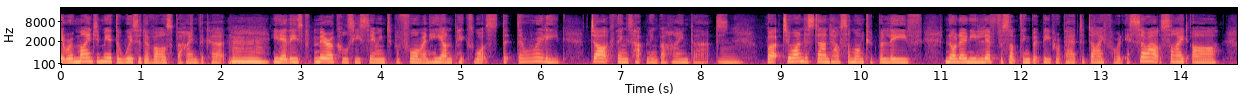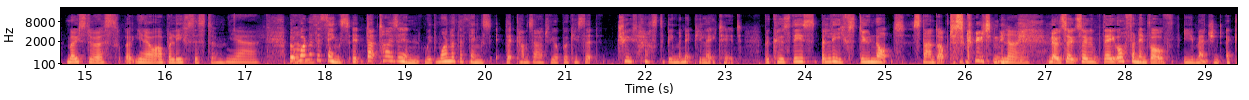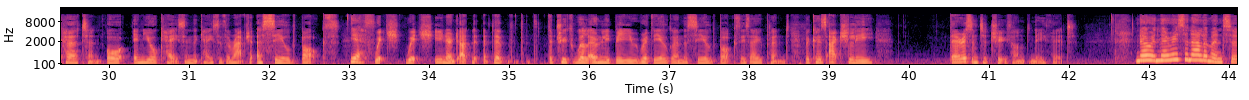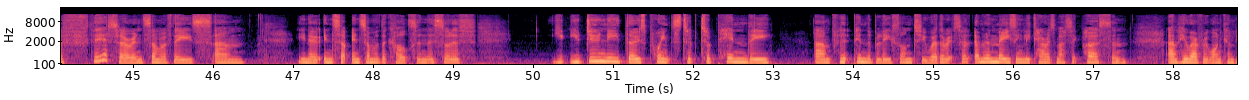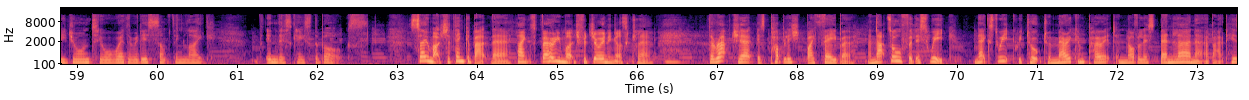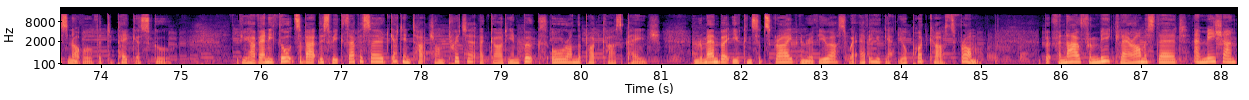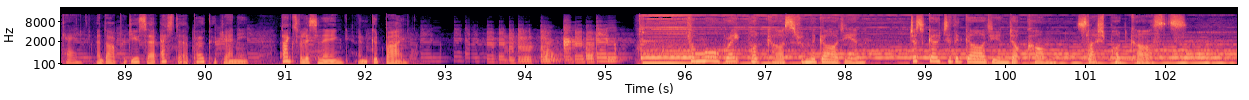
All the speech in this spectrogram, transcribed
it reminded me of the Wizard of Oz behind the curtain. Mm. You know, these miracles he's seeming to perform, and he unpicks what's the, the really dark things happening behind that. Mm. But to understand how someone could believe, not only live for something, but be prepared to die for it, it, is so outside our, most of us, uh, you know, our belief system. Yeah. But um, one of the things, it, that ties in with one of the things that comes out of your book is that truth has to be manipulated because these beliefs do not stand up to scrutiny. No. No, so, so they often involve, you mentioned a curtain, or in your case, in the case of the rapture, a sealed box. Yes. Which, which you know, uh, the, the, the truth will only be revealed when the sealed box is opened because actually there isn't a truth underneath it. No, and there is an element of theatre in some of these, um, you know, in some in some of the cults, and this sort of you you do need those points to to pin the um, pin the beliefs onto, whether it's a, an amazingly charismatic person um, who everyone can be drawn to, or whether it is something like, in this case, the box. So much to think about there. Thanks very much for joining us, Claire. The Rapture is published by Faber, and that's all for this week. Next week, we talk to American poet and novelist Ben Lerner about his novel, The Topeka School. If you have any thoughts about this week's episode, get in touch on Twitter at Guardian Books or on the podcast page. And remember, you can subscribe and review us wherever you get your podcasts from. But for now, from me, Claire Armistead, And me, Sian Cain. and our producer, Esther Opoku-Gyeni, thanks for listening and goodbye. For more great podcasts from The Guardian, just go to theguardian.com slash podcasts.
